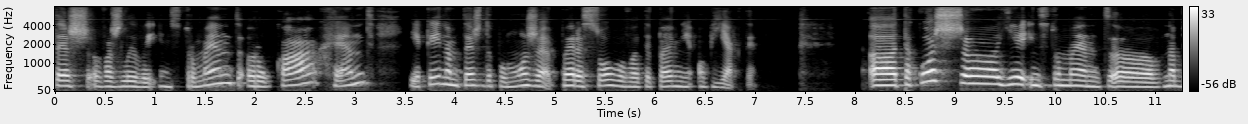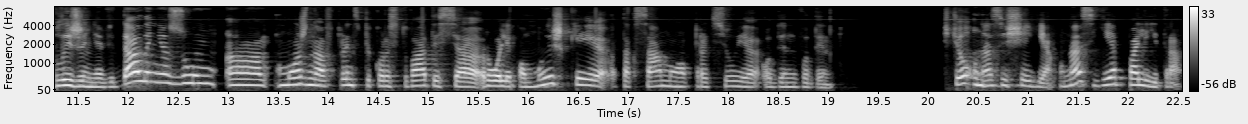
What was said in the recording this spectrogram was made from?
теж важливий інструмент рука, hand, який нам теж допоможе пересовувати певні об'єкти. Також є інструмент наближення віддалення. Е, Можна, в принципі, користуватися роликом мишки, так само працює один в один. Що у нас ще є? У нас є палітра.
